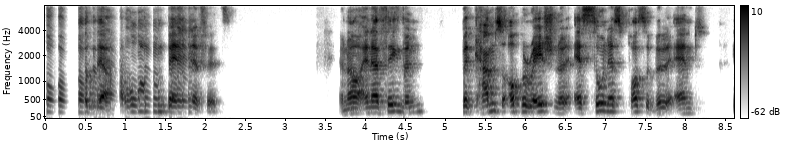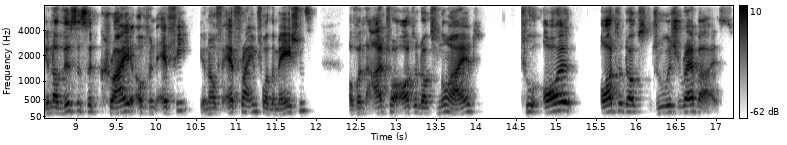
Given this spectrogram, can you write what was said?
for their own benefits. You know, and I think then becomes operational as soon as possible. And you know, this is a cry of an Efi, you know, of Ephraim for the nations, of an ultra-Orthodox Noahide to all Orthodox Jewish rabbis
